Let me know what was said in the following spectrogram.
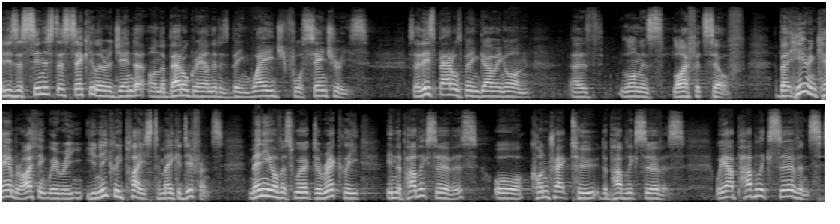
It is a sinister secular agenda on the battleground that has been waged for centuries. So, this battle's been going on as long as life itself. But here in Canberra, I think we're uniquely placed to make a difference. Many of us work directly in the public service or contract to the public service. We are public servants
